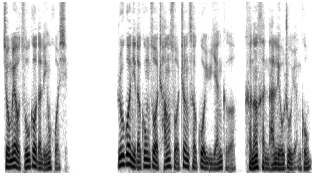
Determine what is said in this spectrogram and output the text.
就没有足够的灵活性。如果你的工作场所政策过于严格，可能很难留住员工。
